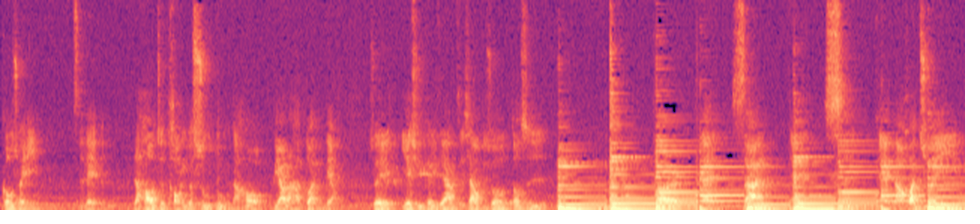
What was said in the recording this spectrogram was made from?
勾锤音之类的，然后就同一个速度，然后不要让它断掉。所以也许可以这样子，像我比如说都是二哎三哎四哎，然后换锤音。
